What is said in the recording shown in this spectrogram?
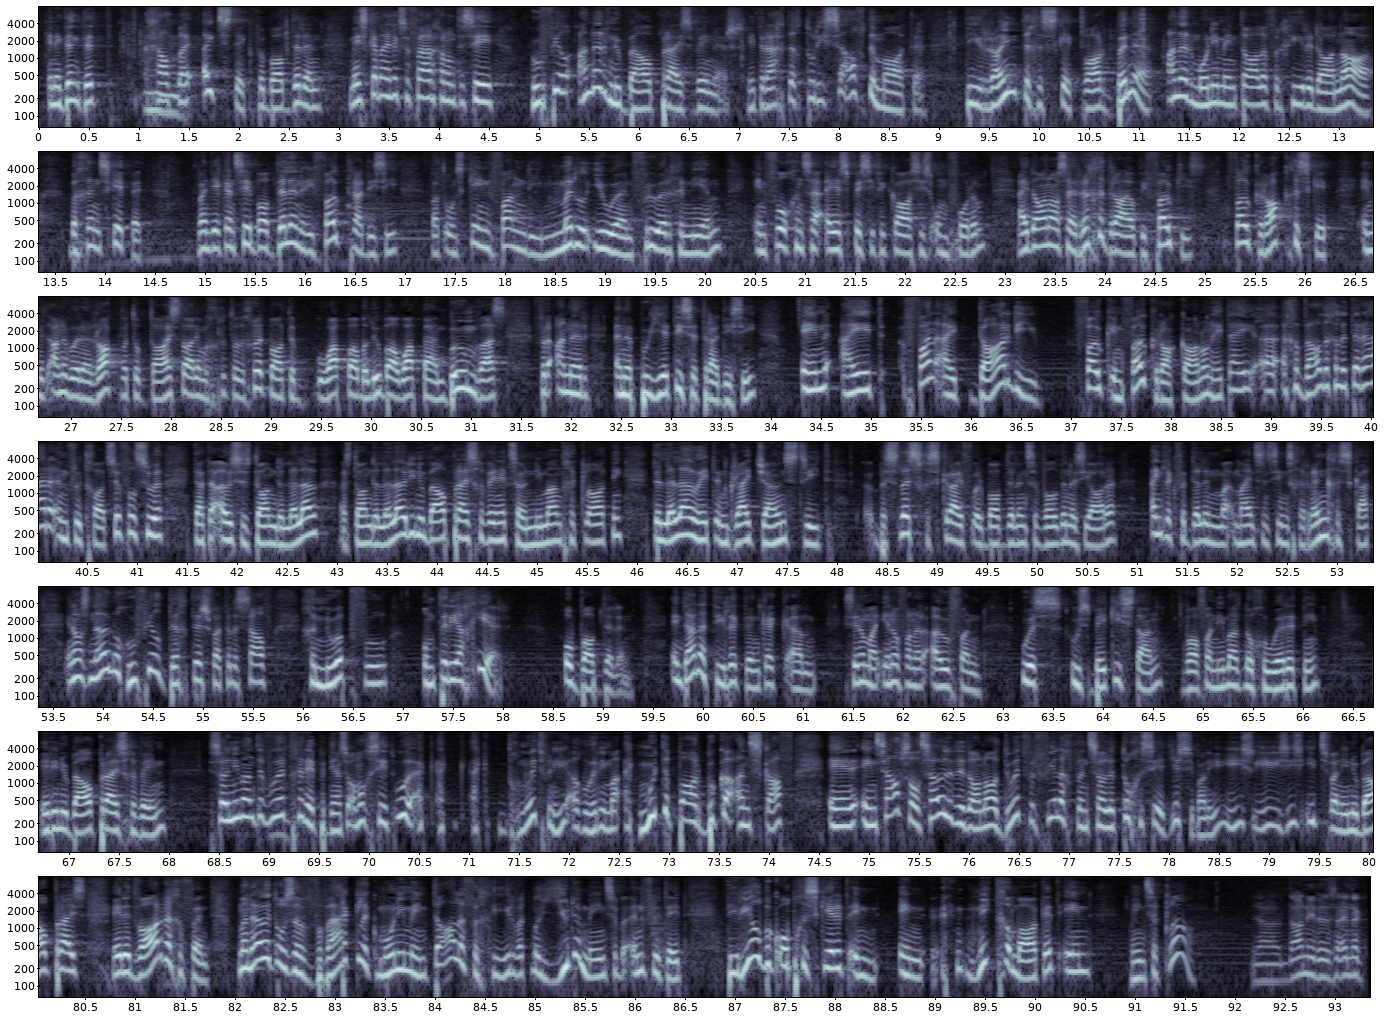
En ek dink dit geld by uitstek vir Bob Dylan. Mense kan eintlik so ver gaan om te sê hoeveel ander Nobelpryswenners het regtig tot dieselfde mate die ruimte geskep waar binne ander monumentale figure daarna begin skep het. Want jy kan sê Bob Dylan het die folk tradisie wat ons ken van die middeleeue en vroeër geneem en volgens sy eie spesifikasies omvorm. Hy het daarna sy rug gedraai op die folkies, folk rock geskep en met ander woorde rock wat op daai stadium groot tot 'n groot mate wappa baluba wappa en boom was verander in 'n poëtiese tradisie en hy het vanuit daardie folk en folk rock kanon het hy 'n uh, geweldige literêre invloed gehad. Soveel so dat 'n ou soos Don DeLillo as Don DeLillo die Nobelprys gewen het sou niemand geklaat nie. DeLillo het in Great Jones Street beslis geskryf oor Bob Dylan se wildernisjare eintlik vir Dylan myns en siens gering geskat. En ons nou nog hoeveel digters wat hulle self genoop voel om te reageer op Bob Dylan. En dan natuurlik dink ek ehm um, sê nou maar een of ander ou van Oos Oesbekistan waarvan niemand nog gehoor het nie, het die Nobelprys gewen sou niemand 'n woord gerep het nie. Ons almal gesê het, "O, ek ek ek het nog nooit van hierdie ou gehoor nie, maar ek moet 'n paar boeke aanskaf." En en selfs al sou hulle dit daarna doodvervelig vind, sou hulle tog gesê het, "Jessie, want hier hier hier is iets van die Nobelprys het dit waardig gevind." Maar nou het ons 'n werklik monumentale figuur wat miljoene mense beïnvloed het, die reëlboek opgeskeer het en en nuut gemaak het en mense kla. Ja, Dani, dit is eintlik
